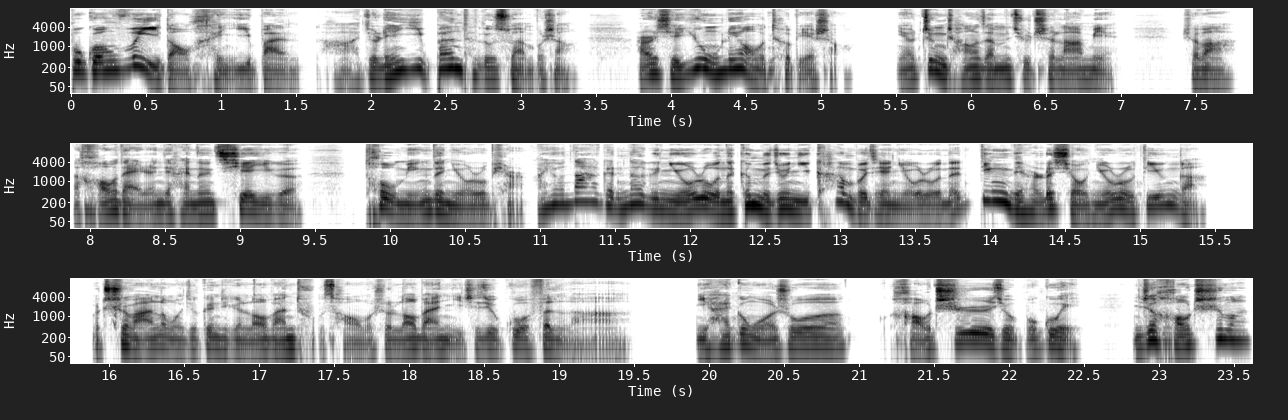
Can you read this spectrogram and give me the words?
不光味道很一般啊，就连一般它都算不上，而且用料特别少。你要正常咱们去吃拉面，是吧？那好歹人家还能切一个透明的牛肉片哎呦，那个那个牛肉，那根本就你看不见牛肉，那丁点的小牛肉丁啊！我吃完了，我就跟这个老板吐槽，我说：“老板，你这就过分了啊！你还跟我说好吃就不贵，你这好吃吗？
